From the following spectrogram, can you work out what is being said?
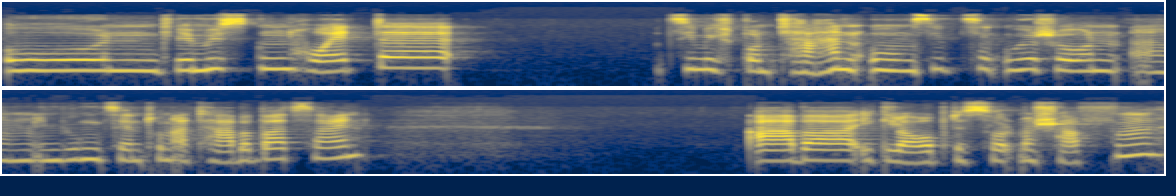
und wir müssten heute ziemlich spontan um 17 Uhr schon ähm, im Jugendzentrum Atababad sein. Aber ich glaube, das sollte man schaffen.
